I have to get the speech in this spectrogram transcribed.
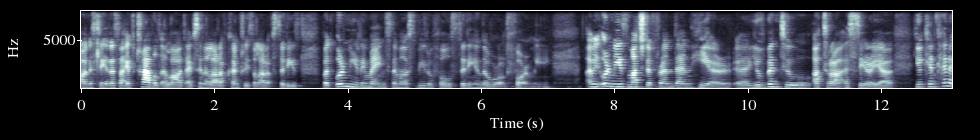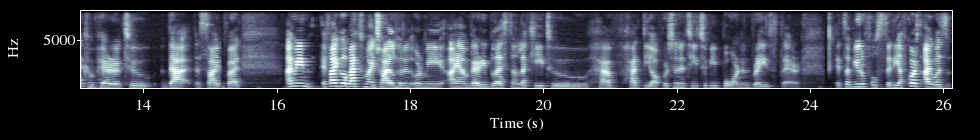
honestly, as I've traveled a lot, I've seen a lot of countries, a lot of cities, but Urmi remains the most beautiful city in the world for me. I mean, Urmi is much different than here. Uh, you've been to Atra, Assyria. You can kind of compare it to that side. But I mean, if I go back to my childhood in Urmi, I am very blessed and lucky to have had the opportunity to be born and raised there. It's a beautiful city. Of course, I was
